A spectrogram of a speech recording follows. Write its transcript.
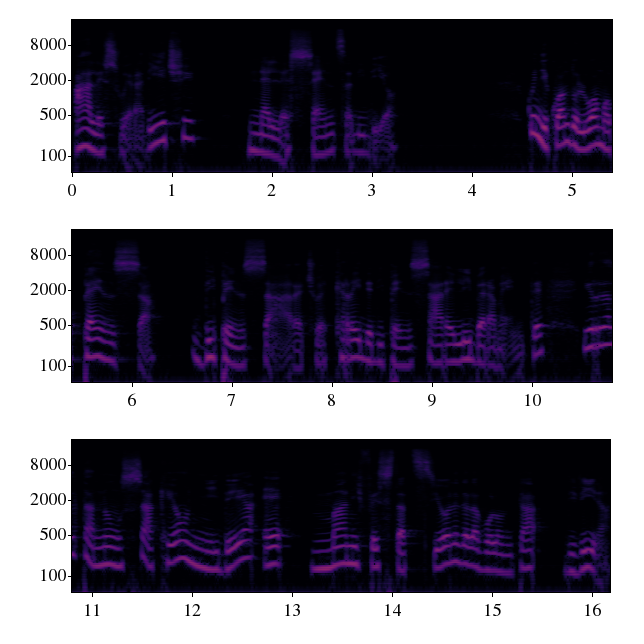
ha le sue radici nell'essenza di Dio. Quindi quando l'uomo pensa di pensare, cioè crede di pensare liberamente, in realtà non sa che ogni idea è manifestazione della volontà divina,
